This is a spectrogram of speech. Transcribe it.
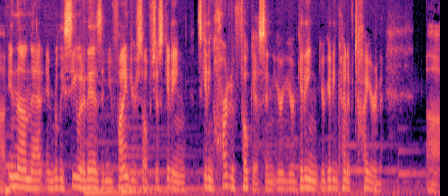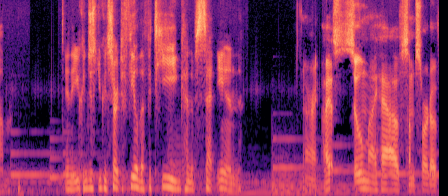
uh, in on that and really see what it is, and you find yourself just getting it's getting harder to focus, and you're you're getting you're getting kind of tired. Um, and that you can just you can start to feel the fatigue kind of set in. All right. I assume I have some sort of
